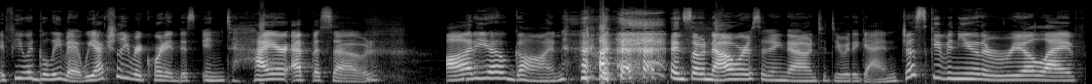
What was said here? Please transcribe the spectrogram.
If you would believe it, we actually recorded this entire episode audio gone. and so now we're sitting down to do it again. Just giving you the real life,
